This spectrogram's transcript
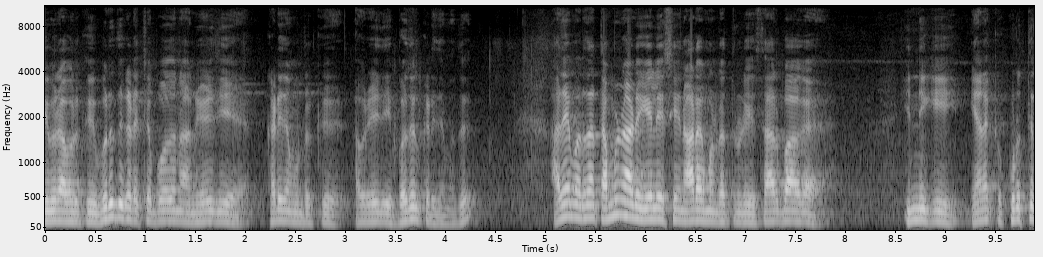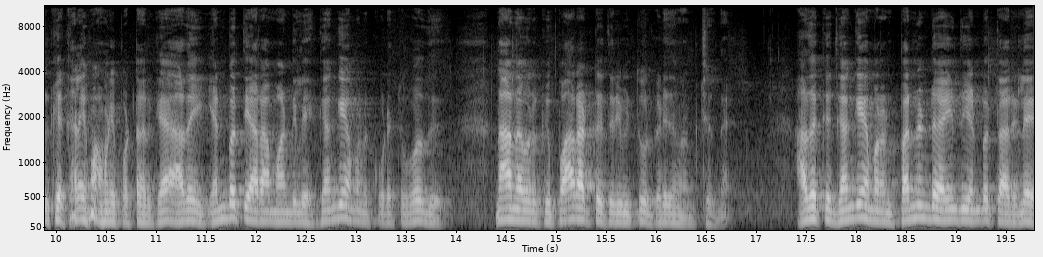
இவர் அவருக்கு விருது கிடைச்ச போது நான் எழுதிய கடிதம் ஒன்றுக்கு அவர் எழுதிய பதில் கடிதம் அது. அதே மாதிரி தான் தமிழ்நாடு ஏலேசிய நாடகமன்றத்தினுடைய சார்பாக இன்றைக்கி எனக்கு கொடுத்துருக்க கலைமாமணி பட்டம் இருக்க அதை எண்பத்தி ஆறாம் ஆண்டிலே கங்கை அம்மனுக்கு கிடைச்ச போது நான் அவருக்கு பாராட்டு தெரிவித்து ஒரு கடிதம் அனுப்பிச்சிருந்தேன். அதற்கு கங்கை அமரன் பன்னெண்டு ஐந்து எண்பத்தாறிலே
